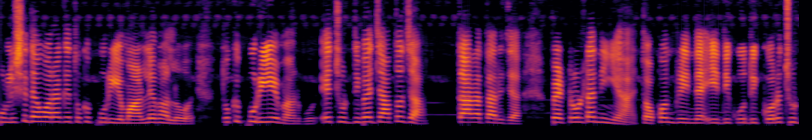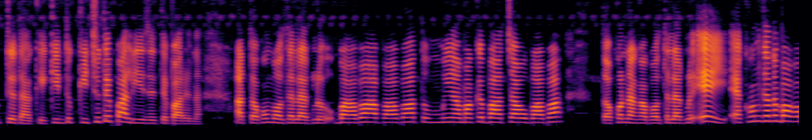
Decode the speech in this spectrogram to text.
পুলিশে দেওয়ার আগে তোকে পুড়িয়ে মারলে ভালো হয়। তোকে পুড়িয়ে মারবো। এ ছুট দিবে যা তো যা। তাড়াতাড়ি যা পেট্রোলটা নিয়ে আয়। তখন বৃন্দা এদিক ওদিক করে ছুটতে থাকে, কিন্তু কিছুতে পালিয়ে যেতে পারে না। আর তখন বলতে লাগল, বাবা বাবা, তুমি আমাকে বাঁচাও, বাবা। তখন রাঙা বলতে লাগল, এই, এখন কেন বাবা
